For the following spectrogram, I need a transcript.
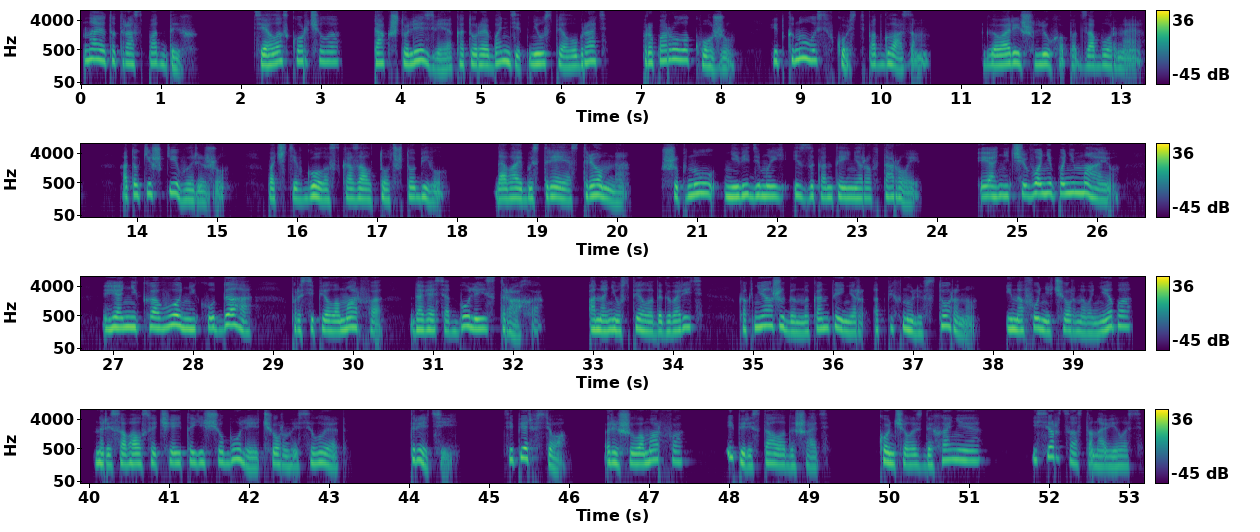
На этот раз под дых. Тело скорчило так, что лезвие, которое бандит не успел убрать, пропороло кожу и ткнулось в кость под глазом. «Говори, шлюха подзаборная, а то кишки вырежу», — почти в голос сказал тот, что бил. «Давай быстрее, стрёмно!» — шепнул невидимый из-за контейнера второй. «Я ничего не понимаю. Я никого никуда!» — просипела Марфа, давясь от боли и страха. Она не успела договорить, как неожиданно контейнер отпихнули в сторону, и на фоне черного неба нарисовался чей-то еще более черный силуэт. Третий. Теперь все, решила Марфа и перестала дышать. Кончилось дыхание, и сердце остановилось.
